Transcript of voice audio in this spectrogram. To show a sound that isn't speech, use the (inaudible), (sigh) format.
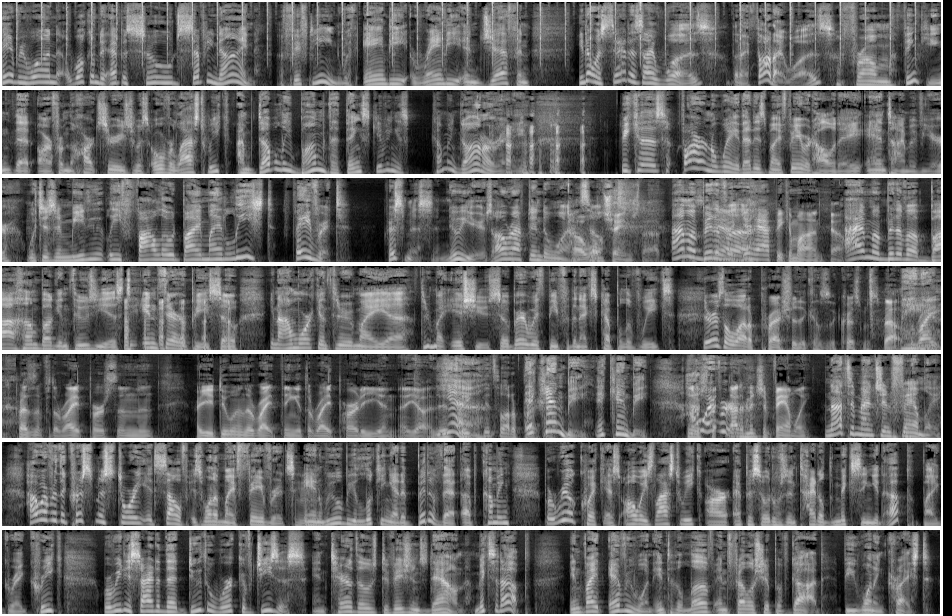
Hey everyone, welcome to episode 79 of 15 with Andy, Randy, and Jeff. And you know, as sad as I was, that I thought I was, from thinking that our From the Heart series was over last week, I'm doubly bummed that Thanksgiving is come and gone already. (laughs) because far and away, that is my favorite holiday and time of year, which is immediately followed by my least favorite. Christmas and New Year's all wrapped into one. Oh, So we'll change that. I'm a bit Yeah, of a get happy. Come on. I'm a bit of a bah humbug enthusiast in therapy, (laughs) so you know I'm working through my uh, through my issues. So bear with me for the next couple of weeks. There is a lot of pressure that comes with Christmas about the right present for the right person, and are you doing the right thing at the right party? And uh, yeah, it's, yeah, it's a lot of pressure. It can be. It can be. There's- However, not to mention family. Not to mention family. (laughs) However, the Christmas story itself is one of my favorites, Hmm. and we will be looking at a bit of that upcoming. But real quick, as always, last week our episode was entitled Mixing It Up by Greg Creek, where we decided that do the work of Jesus and tear those divisions down. Mix it up. Invite everyone into the love and fellowship of God. Be one in Christ.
